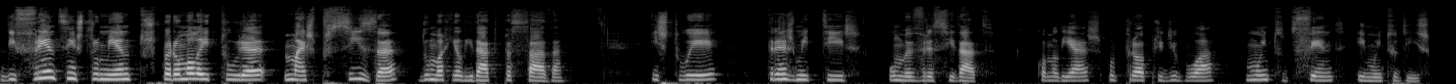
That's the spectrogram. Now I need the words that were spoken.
diferentes instrumentos para uma leitura mais precisa de uma realidade passada. Isto é, transmitir uma veracidade, como aliás o próprio Dubois muito defende e muito diz.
